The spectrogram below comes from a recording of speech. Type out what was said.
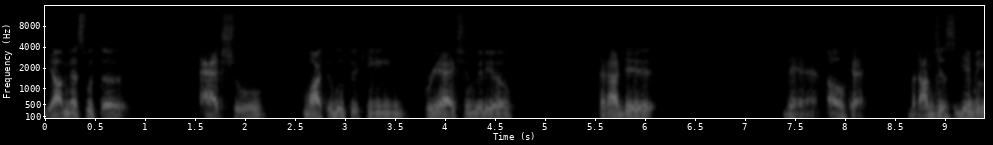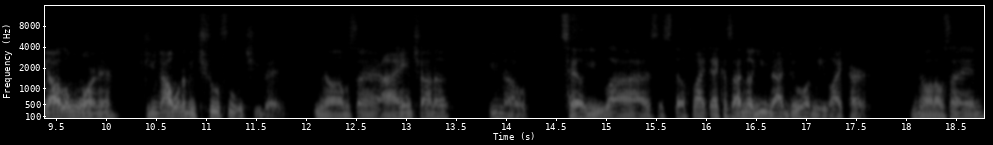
y'all mess with the actual Martin Luther King reaction video that I did, then okay. But I'm just giving y'all a warning. You know, I want to be truthful with you, baby. You know what I'm saying? I ain't trying to, you know, tell you lies and stuff like that. Cause I know you're not doing me like her. You know what I'm saying?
